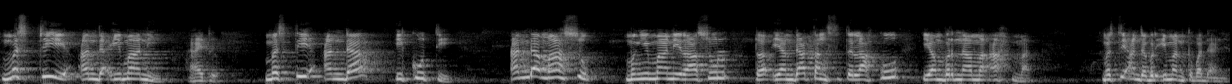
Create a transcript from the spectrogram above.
mesti Anda imani. Nah itu. Mesti Anda ikuti. Anda masuk mengimani Rasul yang datang setelahku yang bernama Ahmad. Mesti Anda beriman kepadanya.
